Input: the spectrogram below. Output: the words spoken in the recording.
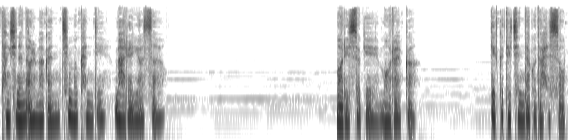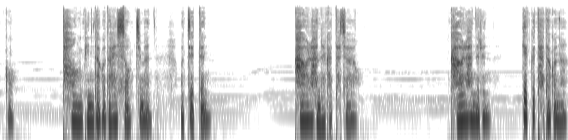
당신은 얼마간 침묵한 뒤 말을 이었어요. 머릿속이 뭐랄까 깨끗해진다고도 할 수 없고 텅 빈다고도 할 수 없지만 어쨌든 가을 하늘 같아져요. 가을 하늘은 깨끗하다거나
